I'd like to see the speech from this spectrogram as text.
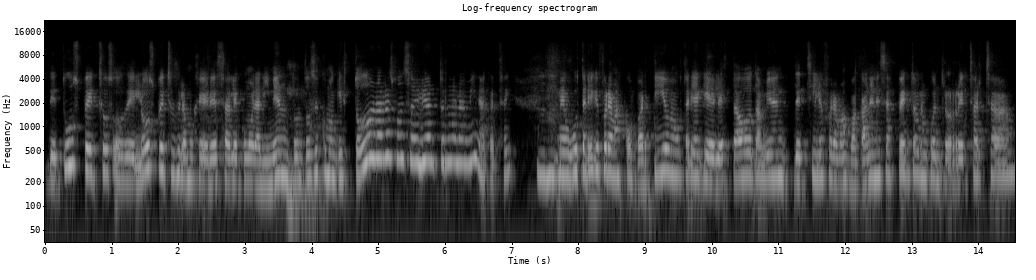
de tus pechos o de los pechos de las mujeres sale como el alimento, entonces como que es toda una responsabilidad en torno a la mina, ¿cachai? Me gustaría que fuera más compartido, me gustaría que el Estado también de Chile fuera más bacán en ese aspecto, lo encuentro re charcha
